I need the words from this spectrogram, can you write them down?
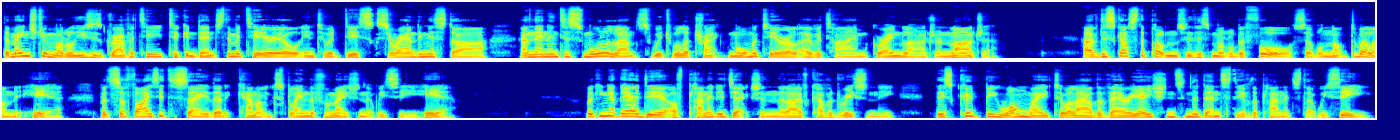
The mainstream model uses gravity to condense the material into a disk surrounding the star and then into smaller lumps which will attract more material over time, growing larger and larger. I've discussed the problems with this model before, so will not dwell on it here, but suffice it to say that it cannot explain the formation that we see here. Looking at the idea of planet ejection that I have covered recently, this could be one way to allow the variations in the density of the planets that we see.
